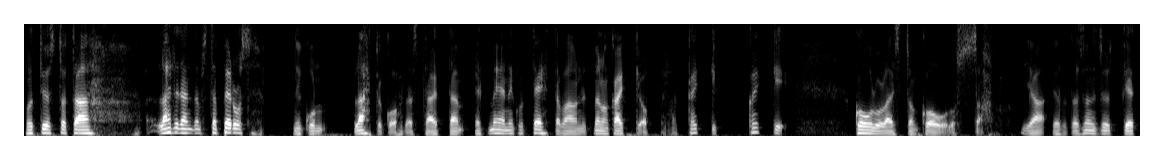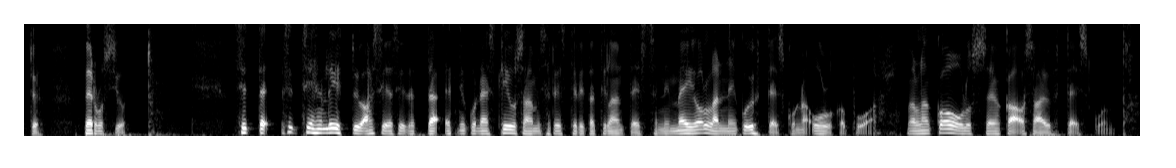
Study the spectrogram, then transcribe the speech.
Mutta jos tota, lähdetään tämmöistä perus niin kuin lähtökohdasta, että, että meidän niin kuin tehtävä on nyt, meillä on kaikki oppilaat, kaikki, kaikki koululaiset on koulussa. Ja, ja tota, se on tietty perusjuttu. Sitten sit siihen liittyy asia siitä, että, että niin kuin näissä kiusaamisristiriitatilanteissa niin me ei olla niin kuin yhteiskunnan ulkopuolella. Me ollaan koulussa, joka osa yhteiskuntaa.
